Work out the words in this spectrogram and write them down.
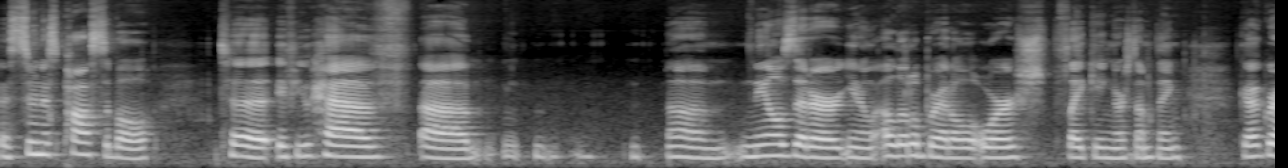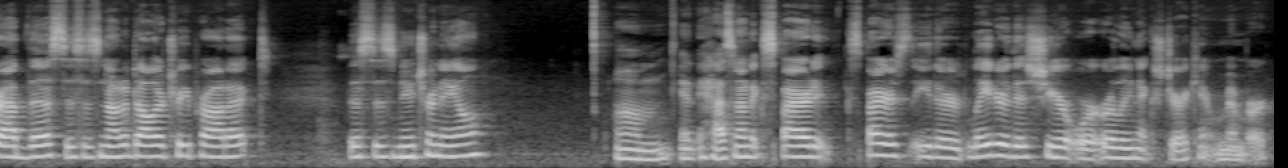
as soon as possible to, if you have uh, um, nails that are, you know, a little brittle or flaking or something, go grab this. This is not a Dollar Tree product. This is Nutrinail. Um, it has not expired. It expires either later this year or early next year. I can't remember.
